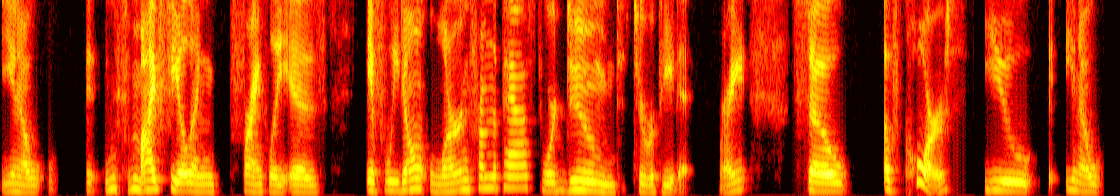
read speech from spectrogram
you know it, my feeling frankly is if we don't learn from the past we're doomed to repeat it right? So of course you you know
